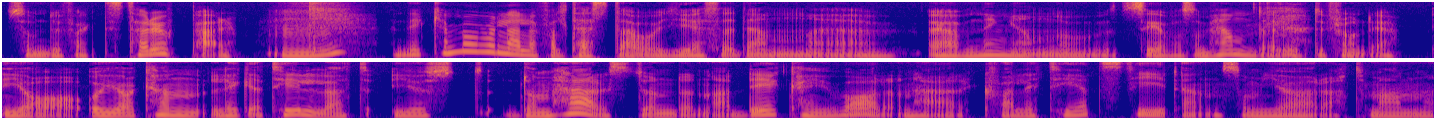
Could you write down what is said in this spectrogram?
som du faktiskt tar upp här. Mm. Det kan man väl i alla fall testa och ge sig den eh, övningen och se vad som händer utifrån det. Ja, och jag kan lägga till att just de här stunderna, det kan ju vara den här kvalitetstiden som gör att man,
